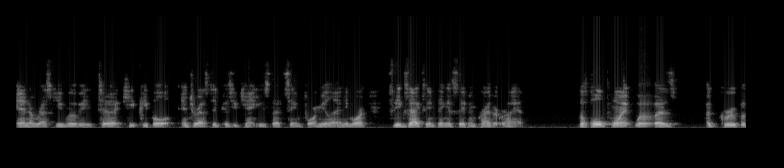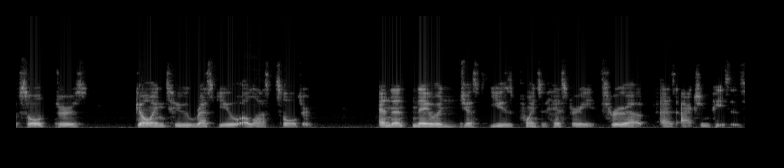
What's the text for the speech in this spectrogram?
in a rescue movie to keep people interested because you can't use that same formula anymore. It's the exact same thing as Saving Private Ryan. The whole point was a group of soldiers going to rescue a lost soldier. And then they would just use points of history throughout as action pieces.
